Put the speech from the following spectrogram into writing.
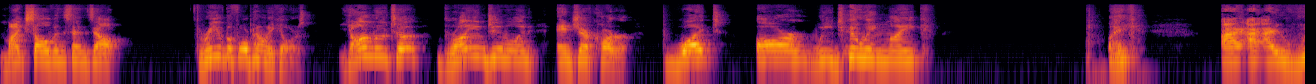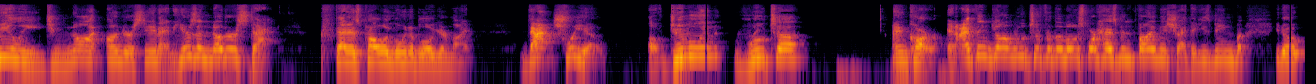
Mike Sullivan sends out three of the four penalty killers Jan Rutta, Brian Dumoulin, and Jeff Carter. What are we doing, Mike? Like, I, I, I really do not understand that. And here's another stat that is probably going to blow your mind. That trio of Dumoulin, Rutta, and Carter. And I think Jan Rutta, for the most part, has been fine this year. I think he's being, you know,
